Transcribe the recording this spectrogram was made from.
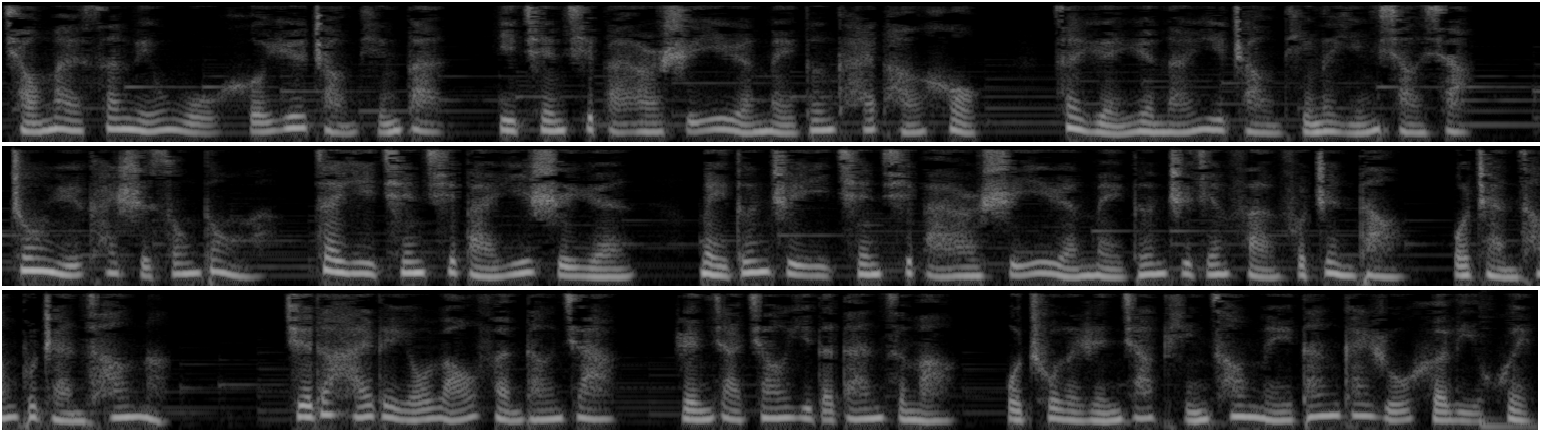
荞麦三零五合约涨停板一千七百二十一元每吨，开盘后在远月难以涨停的影响下，终于开始松动了，在一千七百一十元每吨至一千七百二十一元每吨之间反复震荡。我斩仓不斩仓呢？觉得还得由老反当家，人家交易的单子吗？我出了人家平仓没单，该如何理会？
